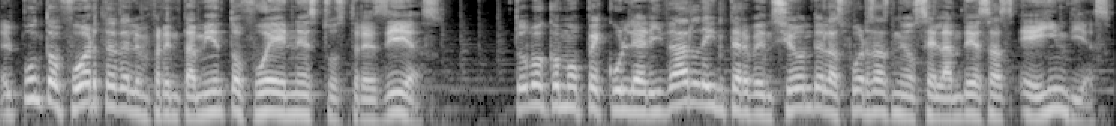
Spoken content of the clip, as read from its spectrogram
el punto fuerte del enfrentamiento fue en estos tres días. Tuvo como peculiaridad la intervención de las fuerzas neozelandesas e indias,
